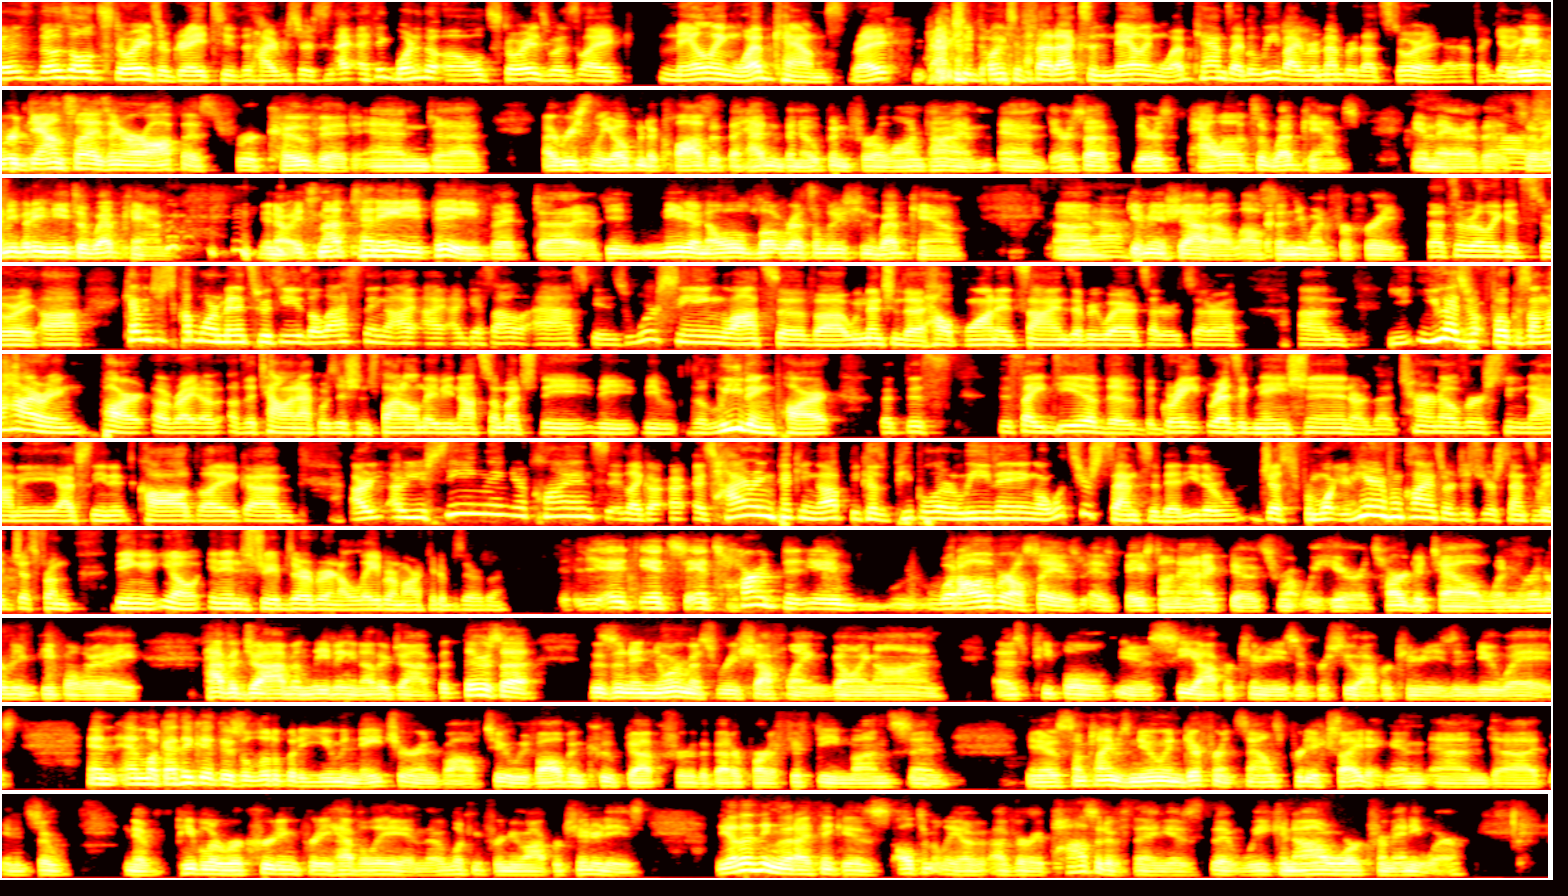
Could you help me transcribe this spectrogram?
those those old stories are great too. The high research. I, I, think one of the old stories was like mailing webcams, right? Actually going to FedEx and mailing webcams. I believe I remember that story. If I get we, we're downsizing our office for COVID, and uh, I recently opened a closet that hadn't been opened for a long time, and there's a there's pallets of webcams in there. That so anybody needs a webcam, you know, it's not 1080p, but uh, if you need an old low resolution webcam, um, yeah. give me a shout. I'll, I'll send you one for free. That's a really good story. Uh, Kevin, just a couple more minutes with you. The last thing I, I, I guess I'll ask is we're seeing lots of, uh, we mentioned the help wanted signs everywhere, et cetera, et cetera. Um, you, you, guys focus on the hiring part, of, right, of, of, the talent acquisition funnel, maybe not so much the, the, the, the leaving part, but this, this idea of the the great resignation or the turnover tsunami i've seen it called like um, are, are you seeing in your clients like are, is hiring picking up because people are leaving or what's your sense of it either just from what you're hearing from clients or just your sense of it just from being you know an industry observer and a labor market observer it, it's it's hard to you know, what Oliver I'll say is, is based on anecdotes from what we hear. It's hard to tell when we're interviewing people or they have a job and leaving another job. But there's a there's an enormous reshuffling going on as people you know see opportunities and pursue opportunities in new ways. And and look i think that there's a little bit of human nature involved too. We've all been cooped up for the better part of 15 months and you know sometimes new and different sounds pretty exciting. And and uh, and so you know people are recruiting pretty heavily and they're looking for new opportunities. The other thing that i think is ultimately a, a very positive thing is that we can now work from anywhere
